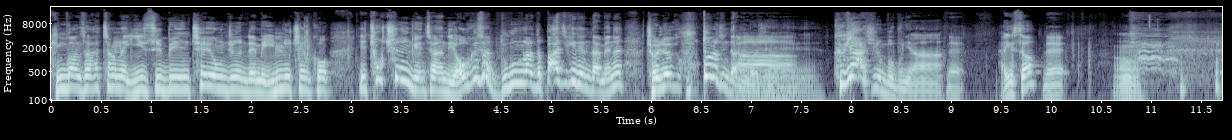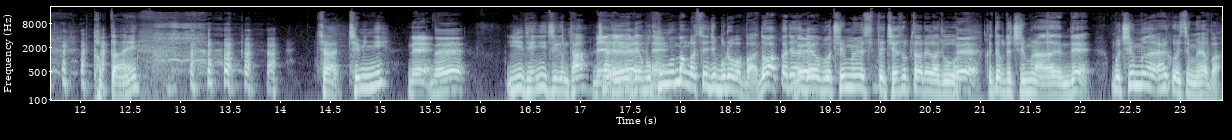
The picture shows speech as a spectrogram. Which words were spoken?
김광석, 하창래, 이수빈, 최용준, 그다음에 일류첸코 이 척추는 괜찮은데 여기서 누군가라도 빠지게 된다면은 전력이 훅 떨어진다는 아. 거지. 그게 아쉬운 부분이야. 네. 알겠어? 네. 어. 덥다잉. 자, 재밌니? 네. 네. 이해되니 지금 다? 네, 자, 네, 이해돼. 뭐 네. 궁금한 거 있어야지 물어봐봐. 너 아까 전에 네. 내가 뭐 질문했을 때 재수없다 그래가지고 네. 그때부터 질문 안 하는데 뭐 질문을 할 거 있으면 해봐.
